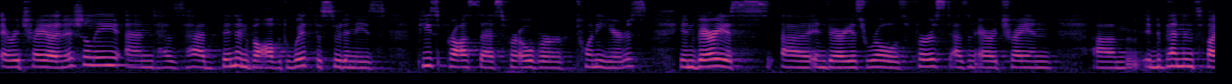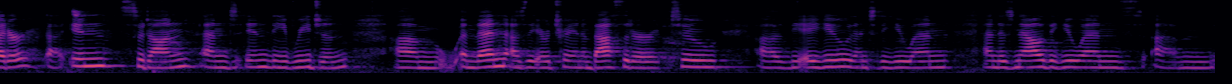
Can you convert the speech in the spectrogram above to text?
Eritrea initially and has had been involved with the Sudanese peace process for over 20 years in various, uh, in various roles. First, as an Eritrean um, independence fighter uh, in Sudan and in the region, um, and then as the Eritrean ambassador to uh, the AU, then to the UN, and is now the UN's, um,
